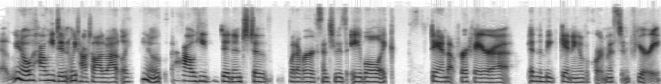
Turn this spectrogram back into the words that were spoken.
uh, you know how he didn't. We talked a lot about like you know how he didn't to whatever extent he was able like stand up for Feyre in the beginning of A Court of Mist and Fury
